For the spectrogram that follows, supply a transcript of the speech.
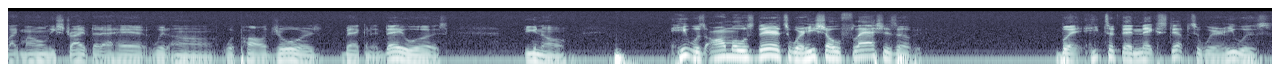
like my only stripe that I had with um with Paul George back in the day was, you know, he was almost there to where he showed flashes of it, but he took that next step to where he was,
